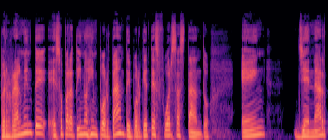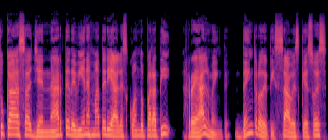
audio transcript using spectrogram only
Pero realmente eso para ti no es importante. ¿Y por qué te esfuerzas tanto en llenar tu casa, llenarte de bienes materiales, cuando para ti realmente, dentro de ti, sabes que eso es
